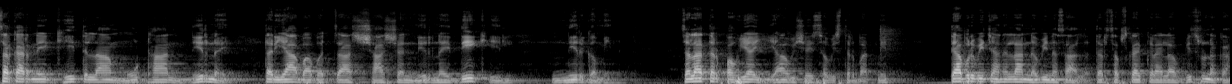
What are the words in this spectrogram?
सरकारने घेतला मोठा निर्णय तर याबाबतचा शासन निर्णय देखील निर्गमित. चला तर पाहूया याविषयी सविस्तर बातमीत त्यापूर्वी चॅनलला नवीन असाल तर सबस्क्राईब करायला विसरू नका.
